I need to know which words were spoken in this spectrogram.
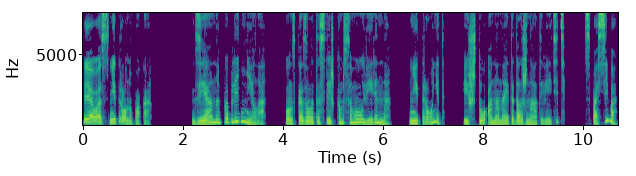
я вас не трону пока». Диана побледнела. Он сказал это слишком самоуверенно. Не тронет? И что она на это должна ответить? Спасибо?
